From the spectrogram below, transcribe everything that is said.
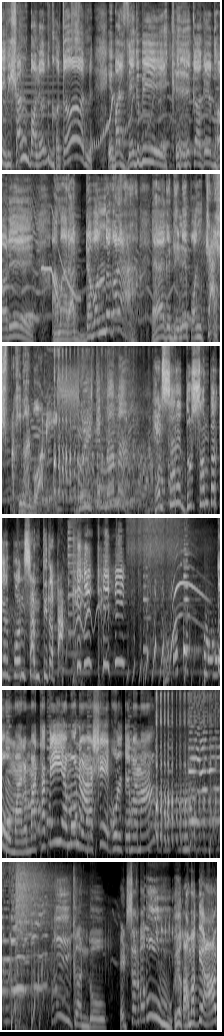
বিভীষণ বলদ ঘটন এবার দেখবি কে কাকে ধরে। আমার আড্ডা বন্ধ করা এক ঢিলে পঞ্চাশ পাখি মারবো আমি। হেড স্যারের দুঃসম্পর্কের বোন শান্তিদাতা। তোমার মাথাতেই এমন আসে গোলটে মামা। কি কাণ্ড? হেড স্যার বাবু আমাকে আর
